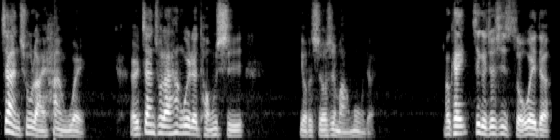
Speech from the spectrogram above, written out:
站出来捍卫，而站出来捍卫的同时，有的时候是盲目的。OK，这个就是所谓的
